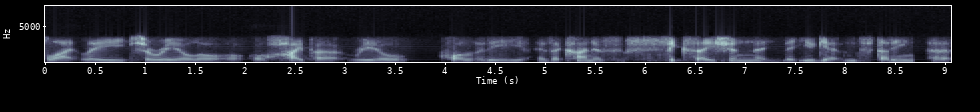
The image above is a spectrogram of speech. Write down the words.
slightly surreal or, or hyper real quality as a kind of fixation that, that you get in studying a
